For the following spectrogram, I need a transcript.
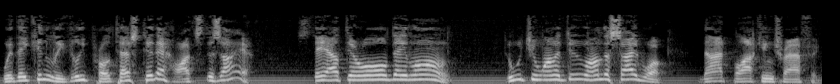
where they can legally protest to their heart's desire. Stay out there all day long. Do what you want to do on the sidewalk, not blocking traffic.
